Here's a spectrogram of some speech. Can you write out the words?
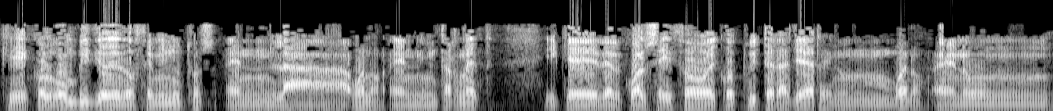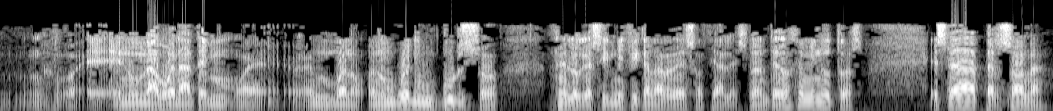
que colgó un vídeo de 12 minutos en la, bueno, en internet y que del cual se hizo eco Twitter ayer en un, bueno, en un, en una buena, bueno, en un buen impulso de lo que significan las redes sociales. Durante 12 minutos, esta persona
